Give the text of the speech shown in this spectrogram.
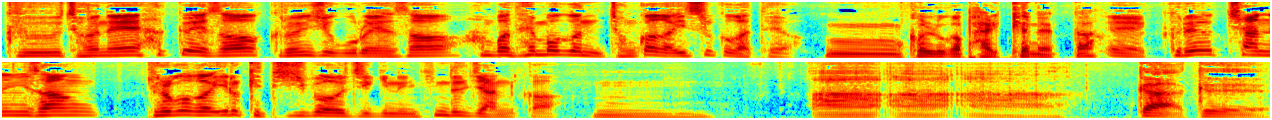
그 전에 학교에서 그런 식으로 해서 한번 해먹은 전과가 있을 것 같아요. 음, 그걸 누가 밝혀냈다? 예, 그렇지 않은 이상 결과가 이렇게 뒤집어지기는 힘들지 않을까. 음, 아, 아, 아. 그니까, 그,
